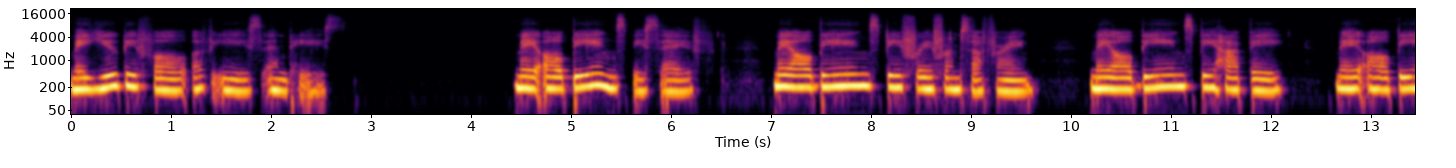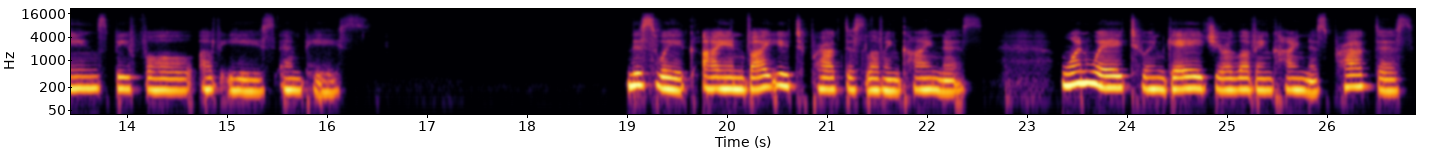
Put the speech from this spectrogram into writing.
May you be full of ease and peace. May all beings be safe. May all beings be free from suffering. May all beings be happy. May all beings be full of ease and peace. This week, I invite you to practice loving kindness. One way to engage your loving kindness practice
